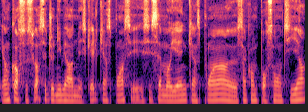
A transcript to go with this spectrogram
Et encore ce soir, c'est Johnny Berard Mesquel. 15 points, c'est sa moyenne. 15 points, euh, 50% au tir.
